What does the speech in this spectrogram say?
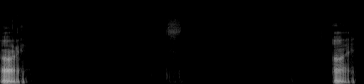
all right, all right,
